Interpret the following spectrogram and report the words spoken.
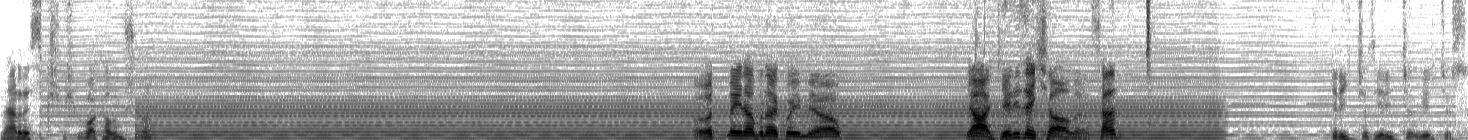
Nerede sıkışmış bir bakalım şuna. Ötmeyin amına koyayım ya. Ya geri zekalı sen. Geri gideceğiz geri gideceğiz geri gideceğiz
